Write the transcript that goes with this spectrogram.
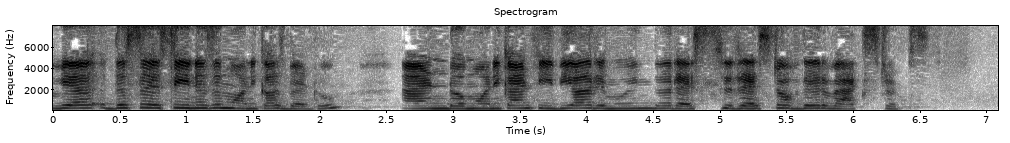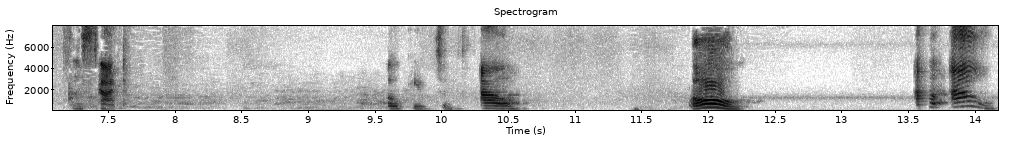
We are, this scene is in Monica's bedroom, and uh, Monica and Phoebe are removing the rest rest of their wax strips. So start. Okay. So, ow. Oh. Ow, ow.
